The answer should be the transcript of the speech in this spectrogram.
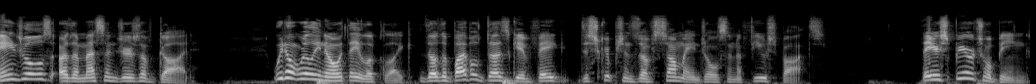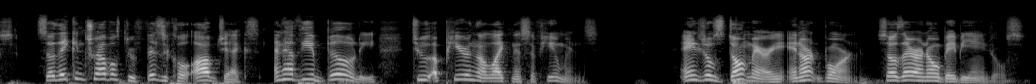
Angels are the messengers of God. We don't really know what they look like, though the Bible does give vague descriptions of some angels in a few spots. They are spiritual beings, so they can travel through physical objects and have the ability to appear in the likeness of humans. Angels don't marry and aren't born, so there are no baby angels.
